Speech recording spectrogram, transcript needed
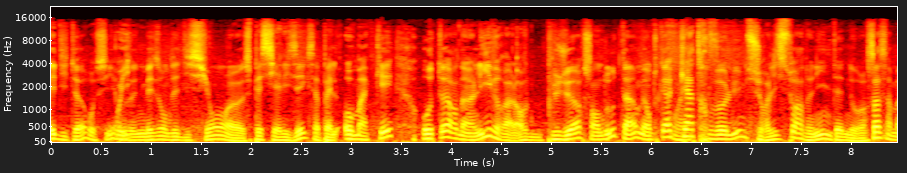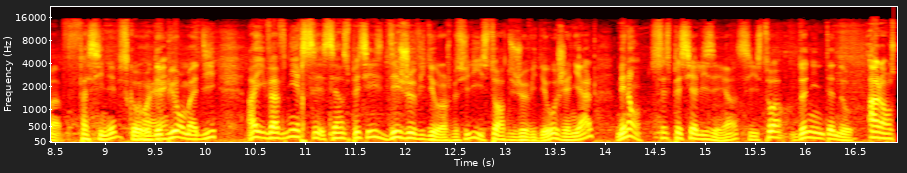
éditeur aussi, hein, une maison d'édition spécialisée qui s'appelle Omake, auteur d'un livre, alors plusieurs sans doute, hein, mais en tout cas quatre volumes sur l'histoire de Nintendo. Alors ça, ça m'a fasciné parce qu'au début on m'a dit ah il va venir, c'est un spécialiste des jeux vidéo. Alors je me suis dit histoire du jeu vidéo, génial, mais non, c'est spécialisé, hein, c'est histoire de Nintendo. Alors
